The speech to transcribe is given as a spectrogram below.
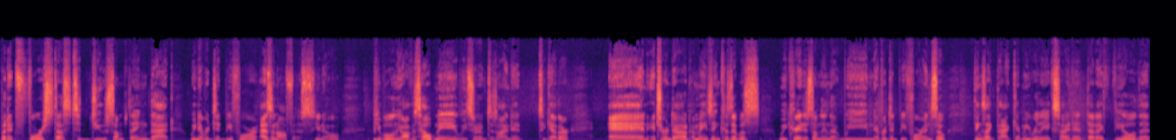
but it forced us to do something that we never did before as an office you know people in the office helped me we sort of designed it together and it turned out amazing because it was we created something that we never did before and so things like that get me really excited that i feel that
